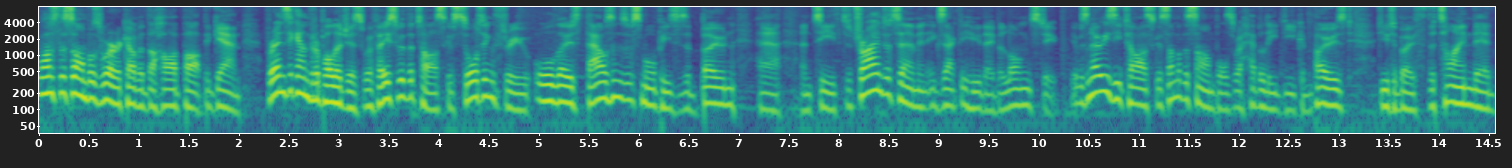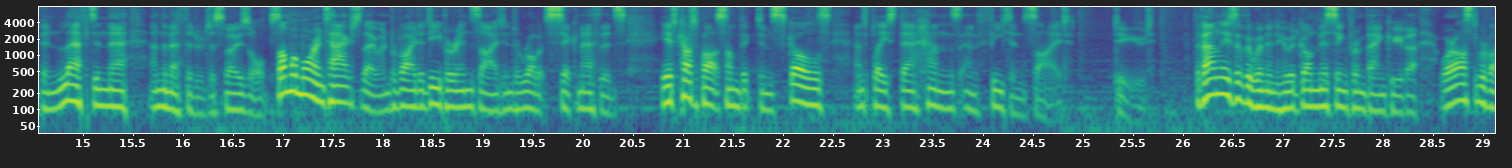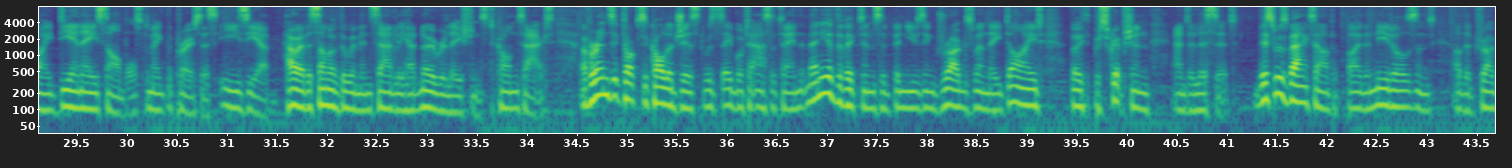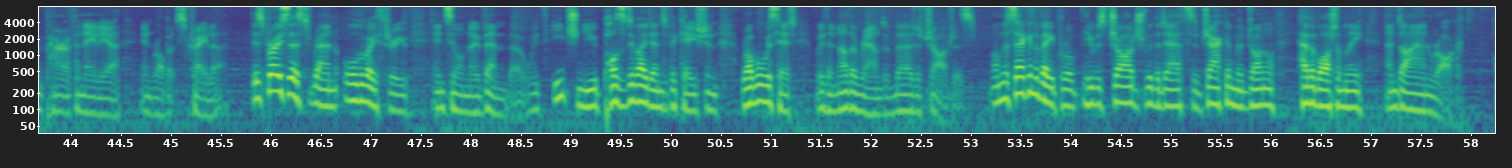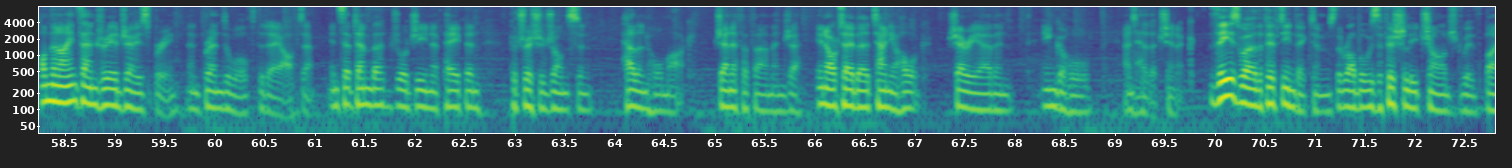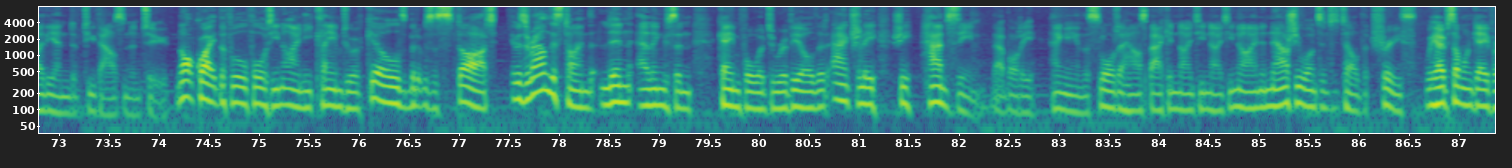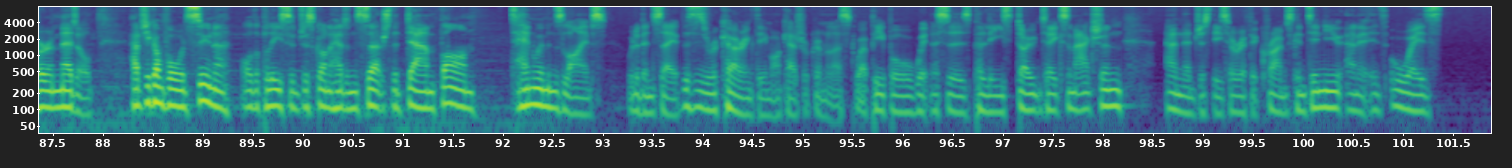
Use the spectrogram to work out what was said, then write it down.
Once the samples were recovered, the hard part began. Forensic anthropologists were faced with the task of sorting through all those thousands of small pieces of bone, hair, and teeth to try and determine exactly who they belonged to. It was no easy task as some of the samples were heavily decomposed due to both the time they had been left in there and the method of disposal. Some were more intact, though, and provide a deeper insight into Robert's sick methods. He had cut apart some victims' skulls and placed their hands and feet inside. Dude. The families of the women who had gone missing from Vancouver were asked to provide DNA samples to make the process easier. However, some of the women sadly had no relations to contact. A forensic toxicologist was able to ascertain that many of the victims had been using drugs when they died, both prescription and illicit. This was backed up by the needles and other drug paraphernalia in Robert's trailer. This process ran all the way through until November. With each new positive identification, Robert was hit with another round of murder charges. On the 2nd of April, he was charged with the deaths of Jacqueline MacDonald, Heather Bottomley, and Diane Rock. On the 9th, Andrea Joesbury and Brenda Wolfe the day after. In September, Georgina Papin, Patricia Johnson, Helen Hallmark, Jennifer Furminger. In October, Tanya Holyk, Sherry Irvin, Inga Hall, and Heather Chinnock. These were the 15 victims the robber was officially charged with by the end of 2002. Not quite the full 49 he claimed to have killed, but it was a start. It was around this time that Lynn Ellingsen came forward to reveal that actually she had seen that body hanging in the slaughterhouse back in 1999, and now she wanted to tell the truth. We hope someone gave her a medal. Had she come forward sooner, or the police had just gone ahead and searched the damn farm, 10 women's lives would have been saved. This is a recurring theme on Casual Criminalist, where people, witnesses, police don't take some action and then just these horrific crimes continue, and it is always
